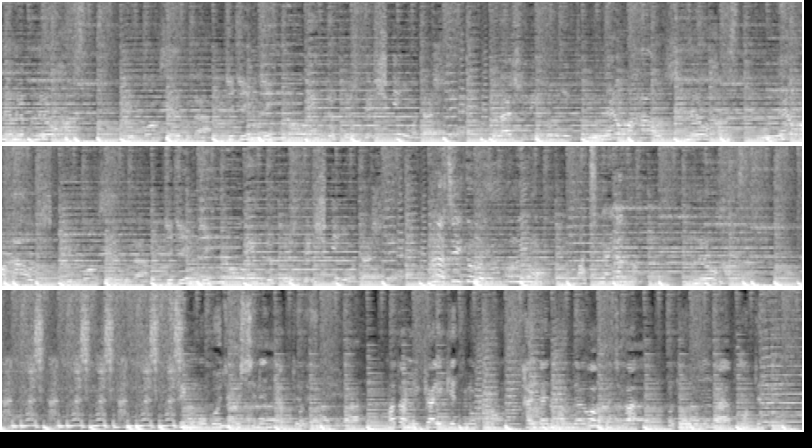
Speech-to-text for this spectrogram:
胸胸胸をハウス日本政府が人人道援助として資金を出して国後島に胸をハウス胸をハウス胸をハウス日本政府が人人道援助として資金を出してブラシートの有効の意も間違いなく胸をハウス戦後57年経ってですねまだ未解決のこの最大の問題は私は領土問題だと思ってるんです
